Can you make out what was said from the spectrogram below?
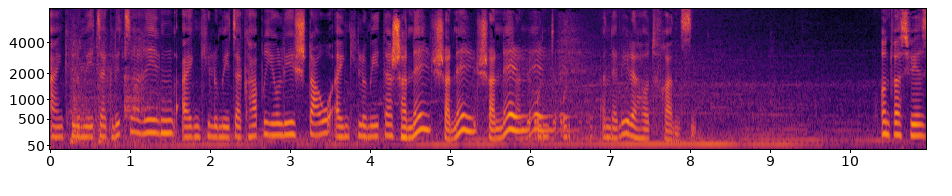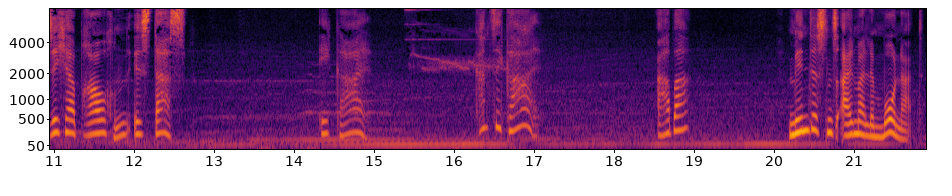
Ein Kilometer Glitzerregen, ein Kilometer Cabriolet-Stau, ein Kilometer Chanel, Chanel, Chanel, und, und an der Lederhaut franzen. Und was wir sicher brauchen, ist das. Egal. Ganz egal. Aber mindestens einmal im Monat.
